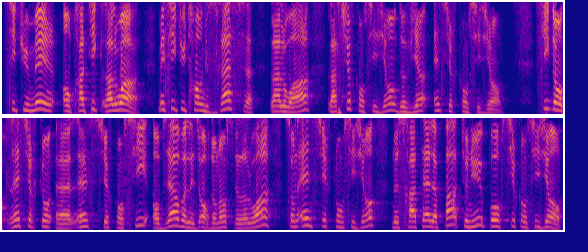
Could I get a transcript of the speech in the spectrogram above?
si tu mets en pratique la loi, mais si tu transgresses la loi, la circoncision devient incirconcision. Si donc euh, l'incirconcis observe les ordonnances de la loi, son incirconcision ne sera-t-elle pas tenue pour circoncision?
